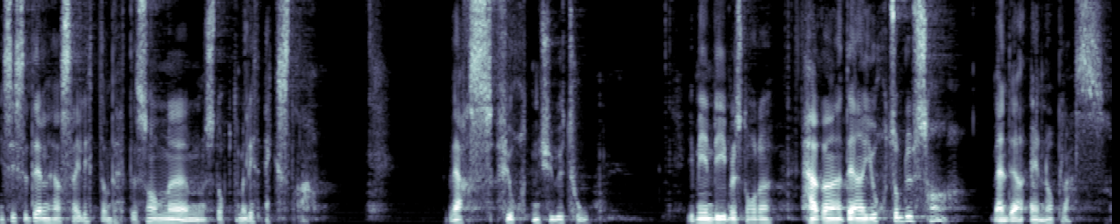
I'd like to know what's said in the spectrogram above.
i siste delen her si litt om dette som eh, stoppet meg litt ekstra vers 14-22. I min bibel står det Herre, det er gjort som du sa. men det er ennå plass.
